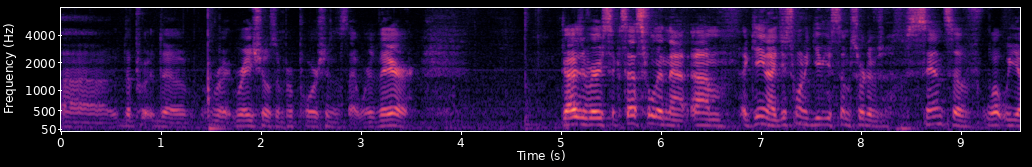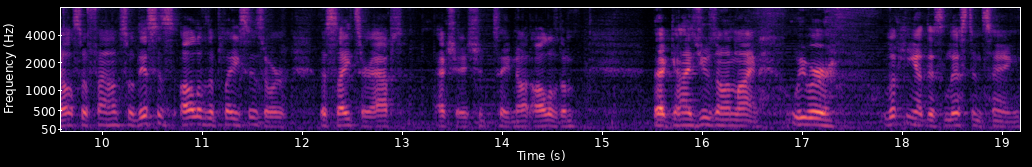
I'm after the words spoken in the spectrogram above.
uh, the, the ratios and proportions that were there. Guys are very successful in that. Um, again, I just want to give you some sort of sense of what we also found. So this is all of the places or the sites or apps, actually I should say not all of them, that guys use online. We were looking at this list and saying,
